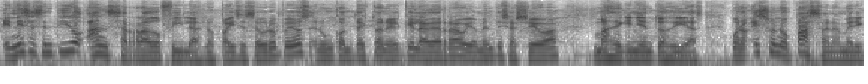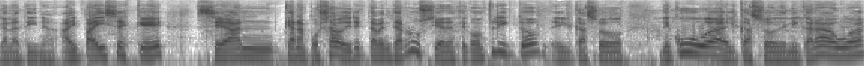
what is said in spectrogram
en ese sentido han cerrado filas los países europeos en un contexto en el que la guerra obviamente ya lleva más de 500 días. Bueno, eso no pasa en América Latina. Hay países que se han que han apoyado directamente a Rusia en este conflicto, el caso de Cuba, el caso de Nicaragua.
